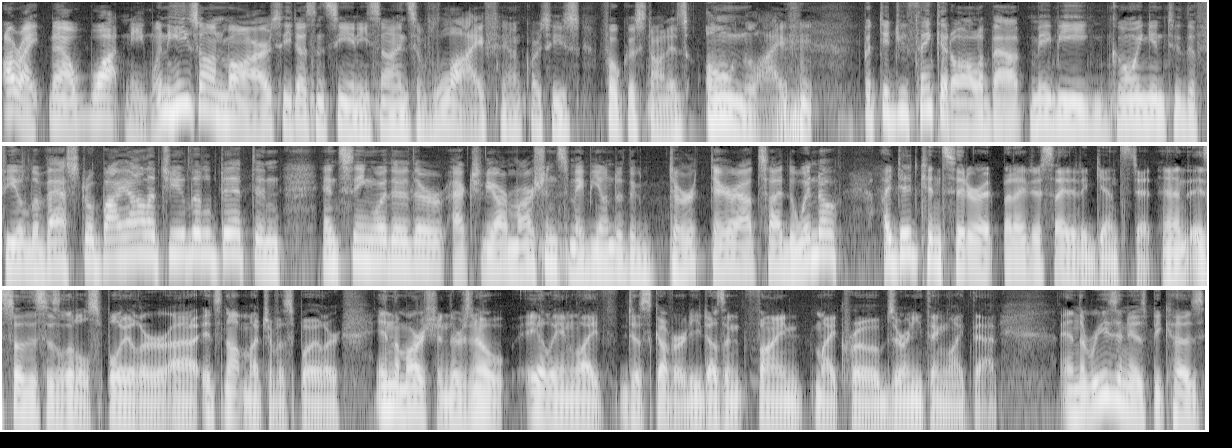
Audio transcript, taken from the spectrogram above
all right, now Watney, when he's on Mars, he doesn't see any signs of life. And of course, he's focused on his own life. But did you think at all about maybe going into the field of astrobiology a little bit and, and seeing whether there actually are Martians maybe under the dirt there outside the window? I did consider it, but I decided against it. And so this is a little spoiler. Uh, it's not much of a spoiler. In The Martian, there's no alien life discovered. He doesn't find microbes or anything like that. And the reason is because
